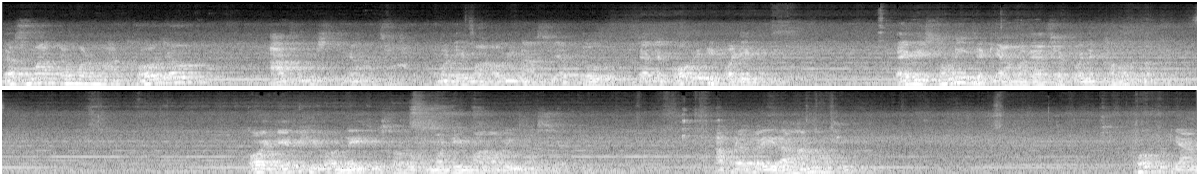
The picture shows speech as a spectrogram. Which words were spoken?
દસમા ક્રમણમાં ખોજો આ પુરુષ ત્યાં છે. મઢીમાં અવિનાશી અબ્દો જેને કોઈની પડી નથી. એવી સોની જગ્યામાં રહે છે, કોઈને ખબર નથી. કોઈ નિર્ખીલો નિજ સ્વરૂપ મઢીમાં અવિનાશી આપણે તો એ રાહમાં છીએ. ખૂબ જ્ઞાન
